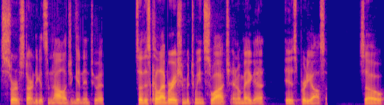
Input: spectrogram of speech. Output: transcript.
sort of starting to get some knowledge and getting into it. So this collaboration between Swatch and Omega is pretty awesome. So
